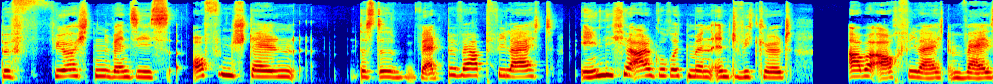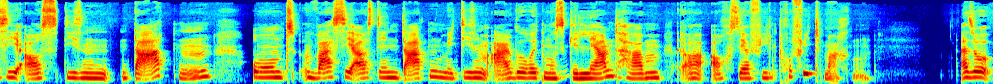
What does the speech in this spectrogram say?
befürchten, wenn sie es offen stellen, dass der Wettbewerb vielleicht ähnliche Algorithmen entwickelt, aber auch vielleicht, weil sie aus diesen Daten und was sie aus den Daten mit diesem Algorithmus gelernt haben, äh, auch sehr viel Profit machen. Also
